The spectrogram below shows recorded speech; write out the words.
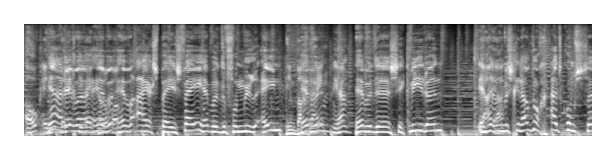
Ook, en ja, hebben, die we, week hebben, ook. hebben we Ajax PSV, hebben we de Formule 1. In Bahrein, hebben, we- ja. Hebben we de circuitrun. Ja, en eh, misschien ook nog uitkomst eh,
